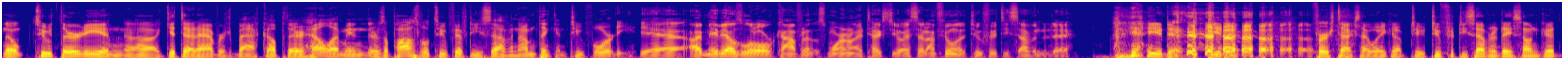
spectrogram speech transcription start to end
Nope, two thirty, and uh, get that average back up there. Hell, I mean, there's a possible two fifty seven. I'm thinking two forty. Yeah, I, maybe I was a little overconfident this morning when I texted you. I said I'm feeling a 257 today. yeah, you did. You did. First text I wake up to. Two fifty seven a day sound good?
